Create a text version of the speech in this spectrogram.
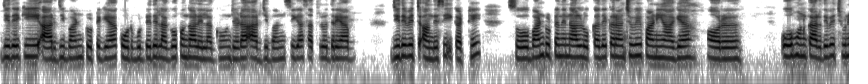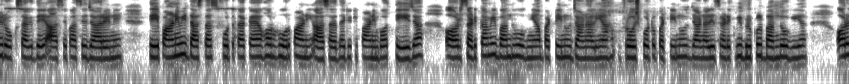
ਜਿਹਦੇ ਕਿ ਆਰਜੀ ਬੰਨ ਟੁੱਟ ਗਿਆ ਕੋਟ ਬੁੱਢੇ ਦੇ ਲਾਗੋਂ ਪੰਗਾਲੇ ਲਾਗੋਂ ਜਿਹੜਾ ਆਰਜੀ ਬੰਨ ਸੀਗਾ ਸਤਲੁਜ ਦਰਿਆ ਜਿਹਦੇ ਵਿੱਚ ਆਉਂਦੇ ਸੀ ਇਕੱਠੇ। ਸੋ ਬੰਨ ਟੁੱਟਣ ਦੇ ਨਾਲ ਲੋਕਾਂ ਦੇ ਘਰਾਂ 'ਚ ਵੀ ਪਾਣੀ ਆ ਗਿਆ ਔਰ ਉਹ ਹੁਣ ਘਰ ਦੇ ਵਿੱਚ ਵੀ ਨਹੀਂ ਰੋਕ ਸਕਦੇ, ਆਸੇ-ਪਾਸੇ ਜਾ ਰਹੇ ਨੇ ਤੇ ਪਾਣੀ ਵੀ 10-10 ਫੁੱਟ ਤੱਕ ਹੈ ਔਰ ਹੋਰ ਪਾਣੀ ਆ ਸਕਦਾ ਕਿਉਂਕਿ ਪਾਣੀ ਬਹੁਤ ਤੇਜ਼ ਆ ਔਰ ਸੜਕਾਂ ਵੀ ਬੰਦ ਹੋ ਗਈਆਂ, ਪੱਟੀ ਨੂੰ ਜਾਣ ਵਾਲੀਆਂ, ਫਿਰੋਜ਼ਪੁਰ ਤੋਂ ਪੱਟੀ ਨੂੰ ਜਾਣ ਵਾਲੀ ਸੜਕ ਵੀ ਬਿਲਕੁਲ ਬੰਦ ਹੋ ਗਈ ਆ ਔਰ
